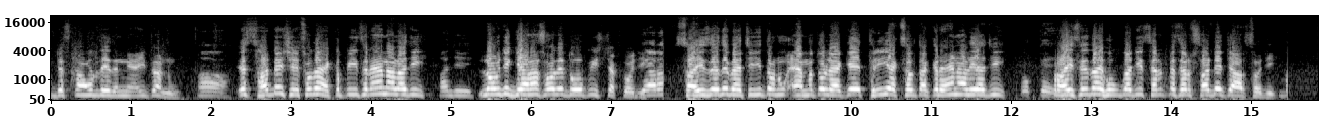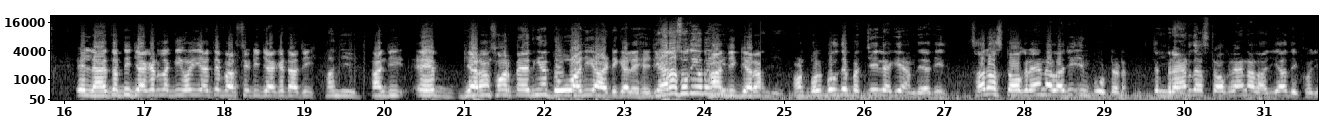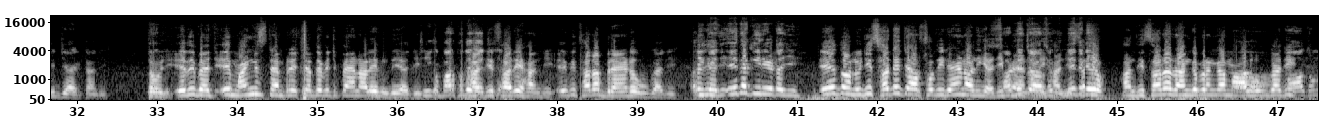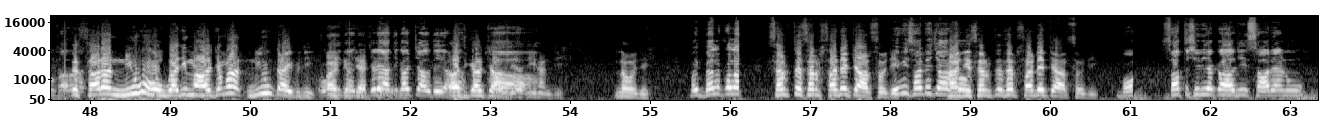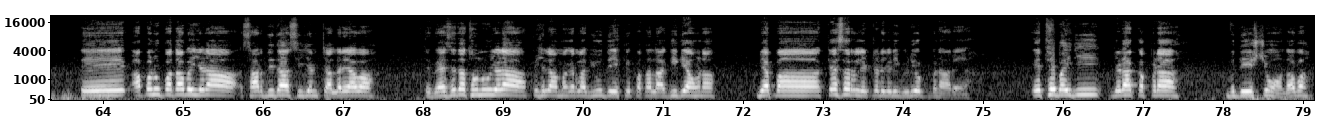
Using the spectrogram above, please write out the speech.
Discount ਦੇ ਦਿੰਨੇ ਆ ਜੀ ਤੁਹਾਨੂੰ। ਹਾਂ। ਇਹ 650 ਦਾ ਇੱਕ ਪੀਸ ਰਹਿਣ ਵਾਲਾ ਜੀ। ਹਾਂਜੀ। ਲਓ ਜੀ 1100 ਦੇ ਦੋ ਪੀਸ ਚੱਕੋ ਜੀ। 11 ਸਾਈਜ਼ ਇਹਦੇ ਵਿੱਚ ਜੀ ਤੁਹਾਨੂੰ M ਤੋਂ ਲੈ ਕੇ 3XL ਤੱਕ ਰਹਿਣ ਵਾਲੇ ਆ ਜੀ। ਓਕੇ। ਪ੍ਰਾਈਸ ਇਹਦਾ ਹੋਊਗਾ ਜੀ ਸਿਰਫ ਸਿਰਫ 450 ਜੀ। ਇਹ ਲੈਦਰ ਦੀ ਜੈਕਟ ਲੱਗੀ ਹੋਈ ਹੈ ਤੇ ਵਰਸਿਟੀ ਜੈਕਟ ਆ ਜੀ। ਹਾਂਜੀ। ਹਾਂਜੀ ਇਹ 1100 ਰੁਪਏ ਦੀਆਂ ਦੋ ਆ ਜੀ ਆਰਟੀਕਲ ਇਹ ਜੀ। 1100 ਦੀਆਂ ਬਾਈ? ਹਾਂਜੀ 11 ਹਾਂਜੀ। ਹੁਣ ਬੁਲਬੁਲ ਦੇ ਬੱਚੇ ਹੀ ਲੈ ਕੇ ਆਂਦੇ ਆ ਜੀ। ਸਾਰਾ ਸਟਾਕ ਰਹਿਣ ਵਾਲਾ ਜੀ ਇੰਪੋਰਟਡ ਤੇ ਬ੍ਰਾਂਡ ਦਾ ਸਟਾਕ ਰਹਿਣ ਵਾਲਾ ਜੀ ਆ ਦੇਖੋ ਜੀ ਜੈਕਟਾਂ ਜੀ। ਲਓ ਜੀ ਇਹਦੇ ਵਿੱਚ ਇਹ ਮਾਈਨਸ ਟੈਂਪਰੇਚਰ ਦੇ ਵਿੱਚ ਪੈਣ ਵਾਲੇ ਹੁੰਦੇ ਆ ਜੀ। ਠੀਕ ਹੈ ਬਰਫ਼ ਦੇ ਹਾਂਜੀ ਸਾਰੇ ਹਾਂਜੀ ਇਹ ਵੀ ਸਾਰਾ ਬ੍ਰਾਂਡ ਹੋਊਗਾ ਜੀ। ਠੀਕ ਹੈ ਜੀ ਇਹਦਾ ਕੀ ਰੇਟ ਹੈ ਜੀ? ਇਹ ਤੁਹਾਨੂੰ ਜੀ 450 ਦੀ ਰਹਿਣ ਵਾਲੀ ਹੈ ਜੀ ਪੈਣ 450 ਵਾਲੀ ਹਾਂਜੀ ਹਾਂਜੀ ਸਾਰਾ ਰੰਗ ਬਰੰਗਾ ਮਾਲ ਹੋਊਗਾ ਜੀ ਤੇ ਸਾਰਾ ਨਿਊ ਹੋਊਗਾ ਜੀ ਮਾਲ ਜਮਾ ਨਿਊ ਟਾਈਪ ਜੀ ਜਿਹੜੇ ਅੱਜ ਕੱਲ ਚੱਲਦੇ ਆ ਅੱਜ ਕੱਲ ਚੱਲਦੇ ਆ ਜੀ ਹਾਂਜੀ। ਲਓ ਜੀ। ਬਾਈ ਬਿਲਕੁਲ ਸਿਰਫ ਤੇ ਸਿਰਫ 450 ਜੀ। ਇਹ ਵੀ 450 ਹਾਂਜੀ ਸਿਰਫ ਤੇ ਸਿਰਫ 450 ਜੀ। ਬਹੁਤ ਸਤਿ ਸ਼੍ਰੀ ਅਕਾਲ ਜੀ ਸਾਰਿਆਂ ਨੂੰ। ਤੇ ਆਪਾਂ ਨੂੰ ਪਤਾ ਬਈ ਜਿਹੜਾ ਸਰਦੀ ਦਾ ਸੀਜ਼ਨ ਚੱਲ ਰਿਹਾ ਵਾ। ਤੇ ਵੈਸੇ ਤਾਂ ਤੁਹਾਨੂੰ ਜਿਹੜਾ ਪਿਛਲਾ ਮਗਰਲਾ ਵਿਊ ਦੇਖ ਕੇ ਪਤਾ ਲੱਗ ਹੀ ਗਿਆ ਹੋਣਾ ਵੀ ਆਪਾਂ ਕਿਸ ਰਿਲੇਟਡ ਜਿਹੜੀ ਵੀਡੀਓ ਬਣਾ ਰਹੇ ਆ ਇੱਥੇ ਬਾਈ ਜੀ ਜਿਹੜਾ ਕੱਪੜਾ ਵਿਦੇਸ਼ ਚੋਂ ਆਉਂਦਾ ਵਾ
